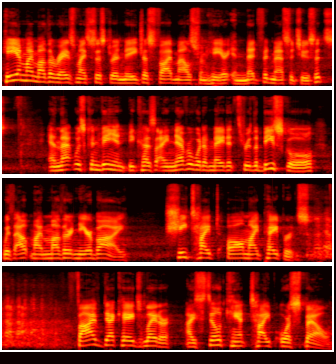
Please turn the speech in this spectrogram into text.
He and my mother raised my sister and me just five miles from here in Medford, Massachusetts. And that was convenient because I never would have made it through the B school without my mother nearby. She typed all my papers. Five decades later, I still can't type or spell.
